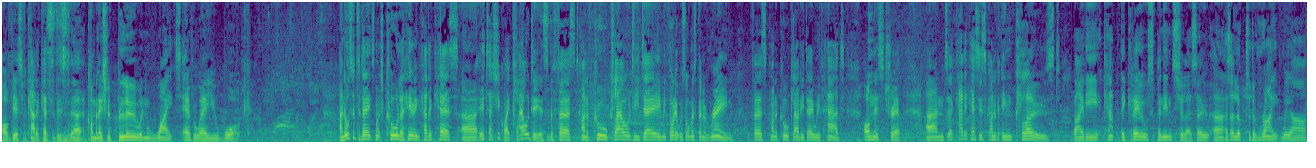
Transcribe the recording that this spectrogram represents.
obvious of Cadaqués, this uh, combination of blue and white everywhere you walk. And also today it's much cooler here in Cadaqués. Uh, it's actually quite cloudy. Is the first kind of cool, cloudy day. We thought it was almost going to rain. The first kind of cool, cloudy day we've had on this trip. And uh, Cadaqués is kind of enclosed by the Cap de Creus Peninsula. So uh, as I look to the right, we are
